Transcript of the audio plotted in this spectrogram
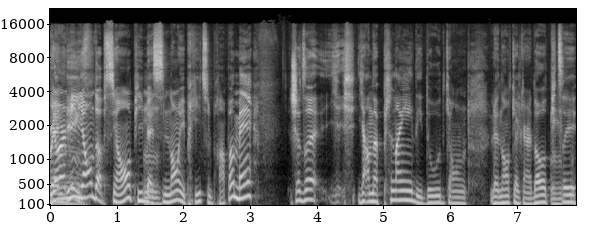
Il y a un million d'options, puis Mm. ben, si le nom est pris, tu le prends pas. Mais je veux dire, il y, en a plein des dudes qui ont le nom de quelqu'un d'autre. Puis, tu sais,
